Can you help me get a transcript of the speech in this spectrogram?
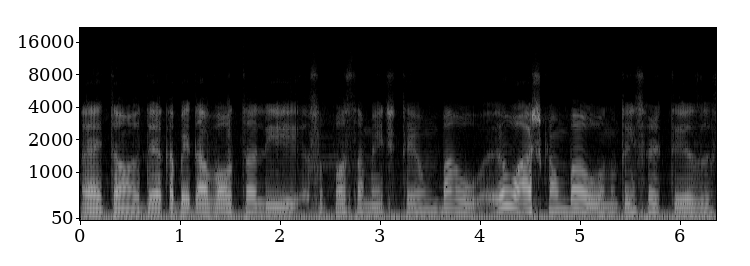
É, então, eu dei, acabei da volta ali. Supostamente tem um baú. Eu acho que é um baú, não tenho certezas.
